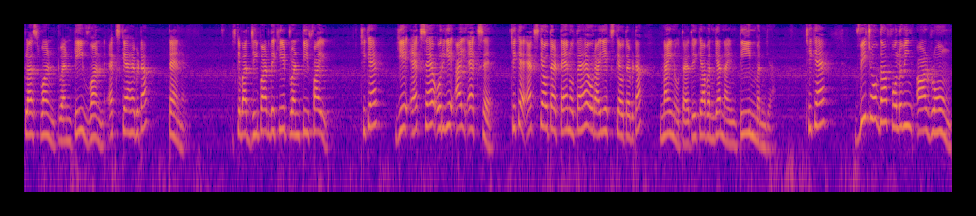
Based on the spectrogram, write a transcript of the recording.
plus one twenty one X क्या है बेटा? टेन है। उसके बाद जी पार्ट देखिए ट्वेंटी फाइव ठीक है? ये एक्स है और ये आई एक्स है। ठीक है एक्स क्या होता है? टेन होता है और आई एक्स क्या होता है बेटा? नाइन होता है। तो ये क्या बन गया? नाइनटीन बन गया। ठीक है? Which of the following are wrong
